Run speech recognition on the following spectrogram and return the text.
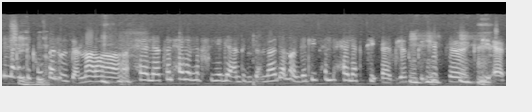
لي ما عندك. والو زعما راه حالة الحالة النفسية اللي عندك زعما قالت لي بحال حاله اكتئاب جاتك اكتئاب.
